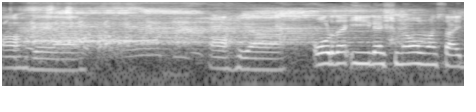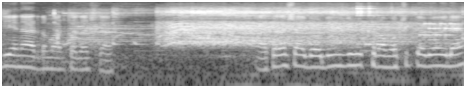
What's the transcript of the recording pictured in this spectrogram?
Ah be ya. Ah ya. Orada iyileşme olmasaydı yenerdim arkadaşlar. Arkadaşlar gördüğünüz gibi kromatik de böyle.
